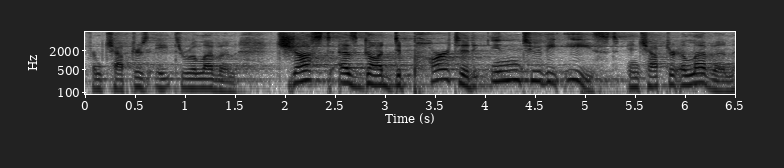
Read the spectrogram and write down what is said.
from chapters 8 through 11. Just as God departed into the east in chapter 11,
